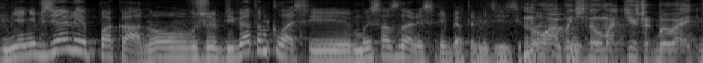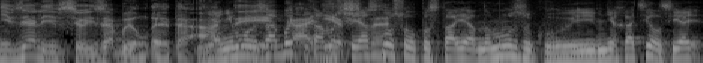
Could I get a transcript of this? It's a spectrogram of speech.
Меня не взяли пока, но уже в девятом классе мы создали с ребятами. Ну, обычно у мальчишек бывает не взяли и все, и забыл это. А я не мог забыть, потому что я конечно. слушал постоянно музыку, и мне хотелось. Я,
